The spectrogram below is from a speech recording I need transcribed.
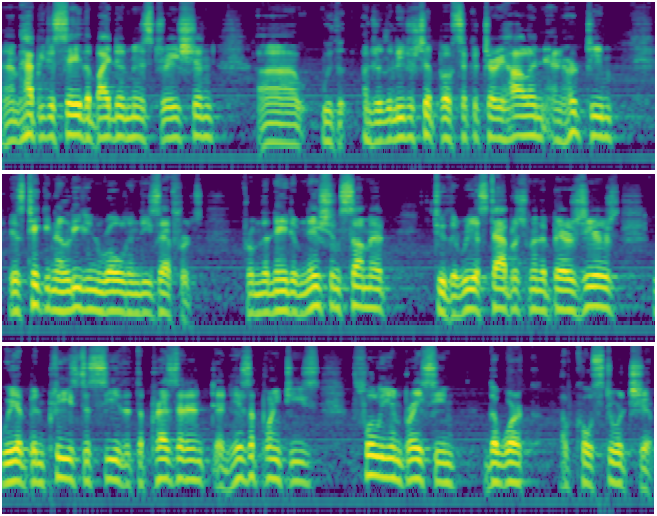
I'm happy to say the Biden administration, uh, with, under the leadership of Secretary Haaland and her team, is taking a leading role in these efforts. From the Native Nations Summit to the reestablishment of Bears Ears, we have been pleased to see that the President and his appointees fully embracing the work of co stewardship.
